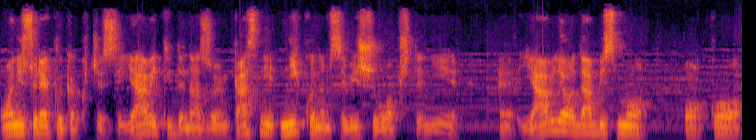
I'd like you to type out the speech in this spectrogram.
Oni su rekli kako će se javiti, da nazovem kasnije. Niko nam se više uopšte nije javljao da bismo oko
